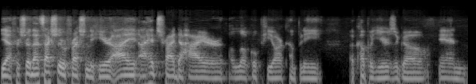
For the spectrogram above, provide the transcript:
Yeah, for sure. That's actually refreshing to hear. I, I had tried to hire a local PR company a couple years ago and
